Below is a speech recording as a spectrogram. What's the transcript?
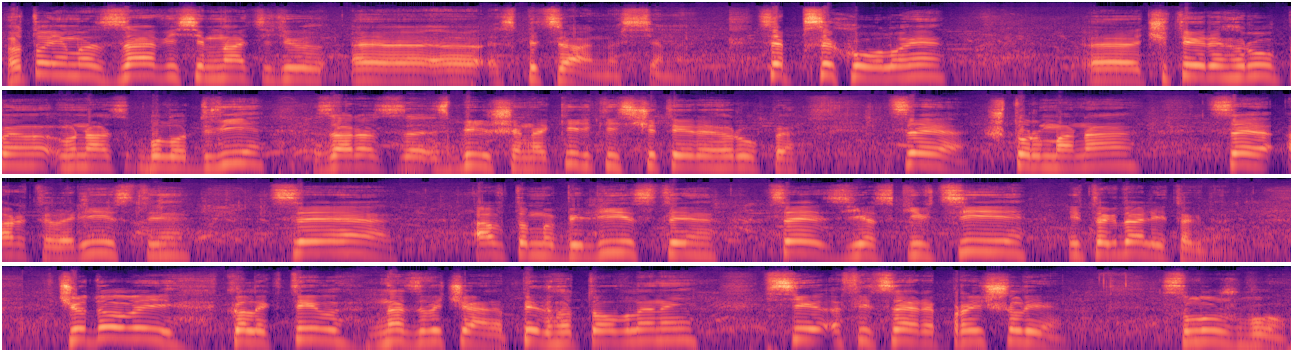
Готуємо за 18 е, е, спеціальностями. Це психологи. Е, Чотири групи у нас було дві. Зараз е, збільшена кількість чотири групи. Це штурмана, це артилерісти, це автомобілісти, це зв'язківці і так далі. І так далі. Чудовий колектив, надзвичайно підготовлений. Всі офіцери пройшли службу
